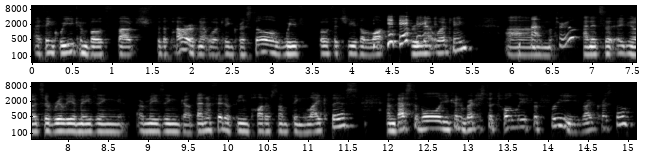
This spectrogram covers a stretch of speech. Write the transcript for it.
I think we can both vouch for the power of networking, Crystal. We've both achieved a lot through networking. Um, That's true. And it's a you know it's a really amazing amazing uh, benefit of being part of something like this. And best of all, you can register totally for free, right, Crystal?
